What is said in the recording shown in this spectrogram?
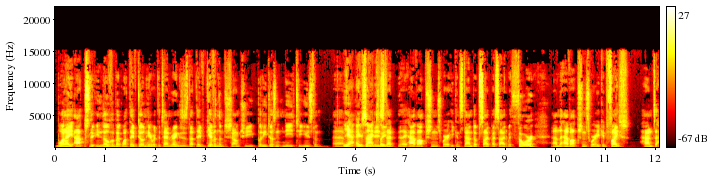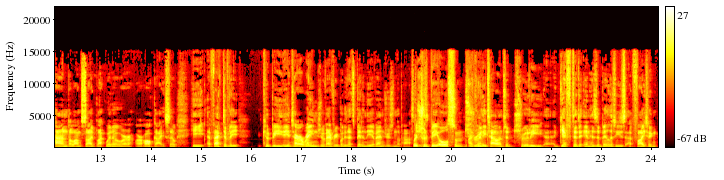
what I absolutely love about what they've done here with the Ten Rings is that they've given them to Shang Chi, but he doesn't need to use them. Um, Yeah, it- It exactly. is that they have options where he can stand up side by side with Thor, and they have options where he can fight hand to hand alongside Black Widow or, or Hawkeye. So he effectively could be the entire range of everybody that's been in the Avengers in the past. Which He's- would be awesome. Truly talented, truly uh, gifted in his abilities at fighting,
